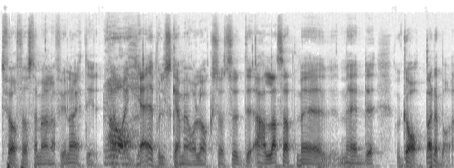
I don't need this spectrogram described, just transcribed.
två första målen för United, ja. några djävulska mål också. Så alla satt med, med och gapade bara.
